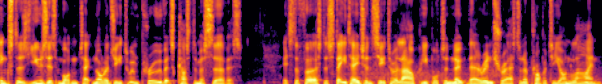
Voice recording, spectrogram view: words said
Inksters uses modern technology to improve its customer service. It's the first estate agency to allow people to note their interest in a property online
